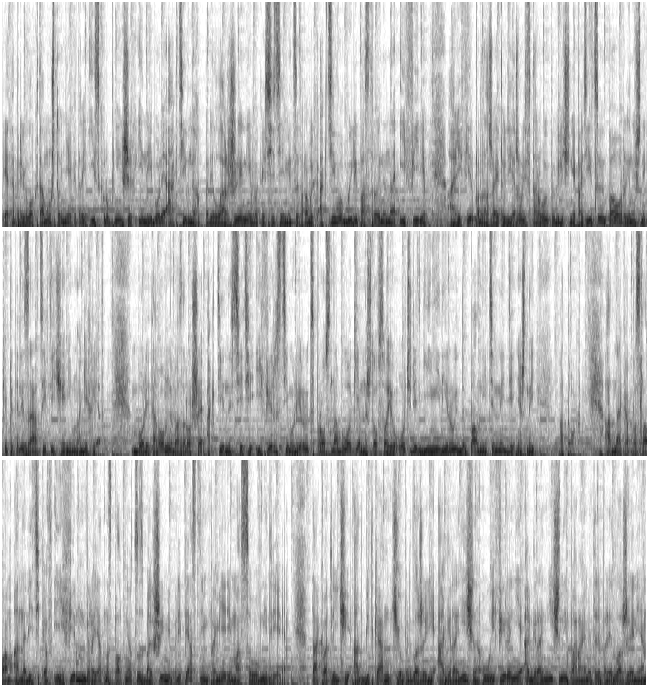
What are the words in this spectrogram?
Это привело к тому, что некоторые из крупнейших и наиболее активных приложений в экосистеме цифровых активов были построены на эфире, а эфир продолжает удерживать вторую по величине позицию по рыночной капитализации в течение многих лет. Более того, возросшая активность сети эфир стимулирует спрос на блоки, что в свою очередь генерирует дополнительный денежный поток. Однако, по словам аналитиков, эфир, вероятно, столкнется с большими препятствиями по мере массового внедрения. Так, в отличие от битка, чье предложение ограничено, у эфира не ограниченные параметры предложения.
